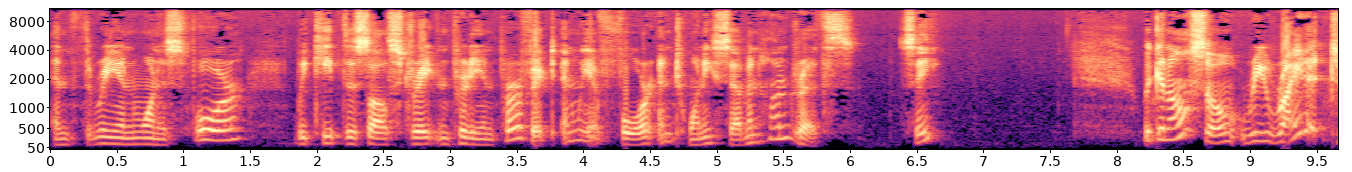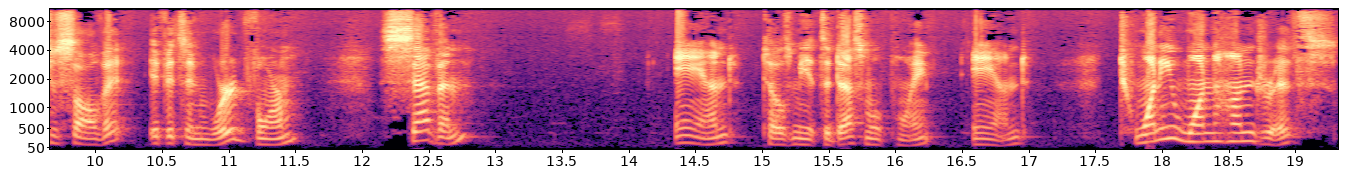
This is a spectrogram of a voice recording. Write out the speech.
and 3 and 1 is 4. We keep this all straight and pretty and perfect, and we have 4 and 27 hundredths. See? We can also rewrite it to solve it if it's in word form. 7 and tells me it's a decimal point, and 21 hundredths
